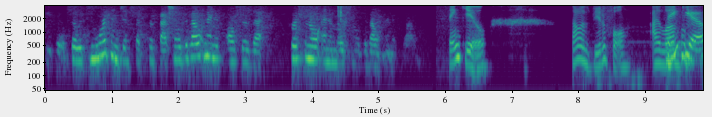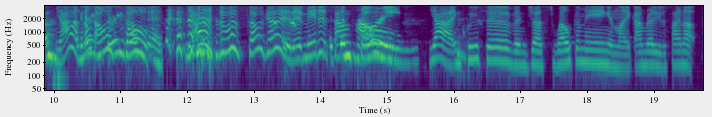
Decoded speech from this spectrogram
people. So it's more than just the professional development, it's also the personal and emotional development as well. Thank you. That was beautiful. I love. Thank you. Yeah, no, that was so. yes, it was so good. It made it it's sound empowering. so yeah, inclusive and just welcoming, and like I'm ready to sign up.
